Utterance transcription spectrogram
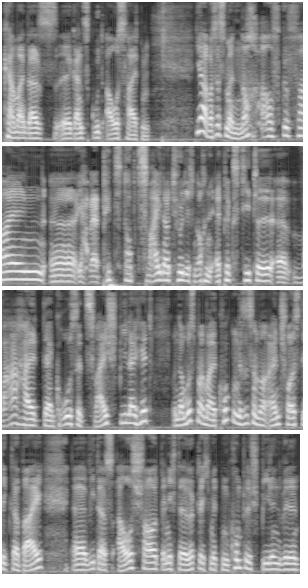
kann man das äh, ganz gut aushalten. Ja, was ist mir noch aufgefallen? Äh, ja, aber Pitstop 2 natürlich noch ein Epics-Titel, äh, war halt der große Zweispieler-Hit. Und da muss man mal gucken, es ist ja nur ein Joystick dabei, äh, wie das ausschaut, wenn ich da wirklich mit einem Kumpel spielen will.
